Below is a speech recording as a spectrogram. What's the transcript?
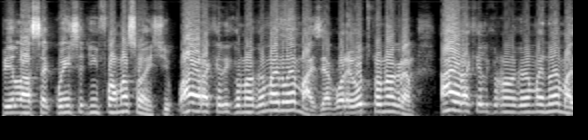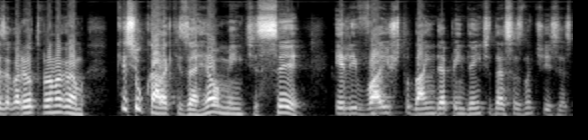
pela sequência de informações. Tipo, ah, era aquele cronograma, mas não é mais. E agora é outro cronograma. Ah, era aquele cronograma, mas não é mais. Agora é outro cronograma. Porque se o cara quiser realmente ser ele vai estudar independente dessas notícias.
